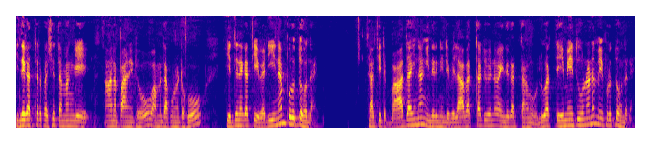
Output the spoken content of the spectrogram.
ඉඳගත්තර පස්සේ තමන්ගේ ආනපානෙට හෝ වම දකුණට හෝ යෙදෙන ගතිය වැඩි නම් පුරුද්ද හොඳයි. සතියට බාධායි නම් ඉඳගෙන ඉඳ වෙලාවත් අඩු වෙනවා ඉඳගත්තාම ඔළුවත් එහෙමේ දුවනනම් මේ පුරුද්ද හොඳ නැහැ.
